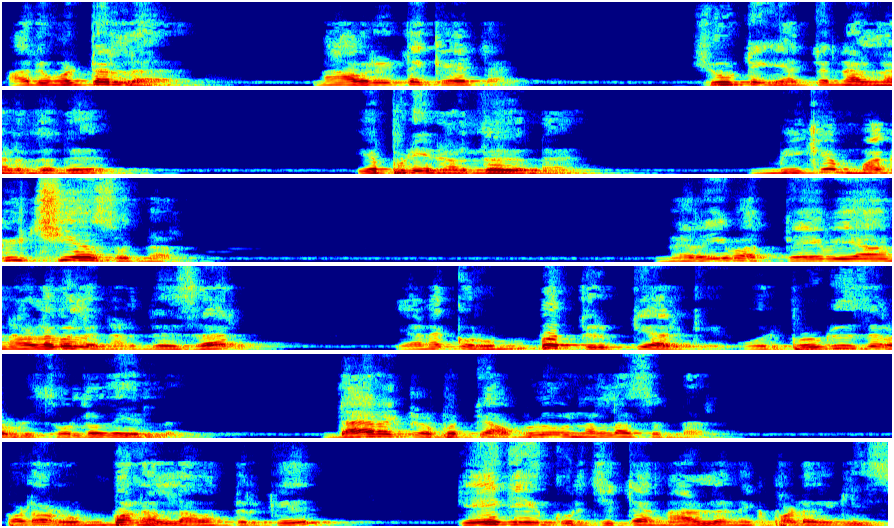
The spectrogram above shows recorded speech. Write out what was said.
அது மட்டும் இல்லை நான் அவர்கிட்ட கேட்டேன் ஷூட்டிங் எத்தனை நாள் நடந்தது? எப்படி நடந்ததுன்னு? மிக மகிழ்ச்சியாக சொன்னார். நிறைவா தேவையான அளவில் நடந்தது சார். எனக்கு ரொம்ப திருப்தியாக இருக்கு. ஒரு ப்ரொடியூசர் அப்படி சொல்கிறதே இல்லை. டைரக்டரை பற்றி அவ்வளோ நல்லா சொன்னார். படம் ரொம்ப நல்லா வந்திருக்கு. தேதியும் குறிச்சிட்டா நாளில் அன்னைக்கு படம் ரிலீஸ்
